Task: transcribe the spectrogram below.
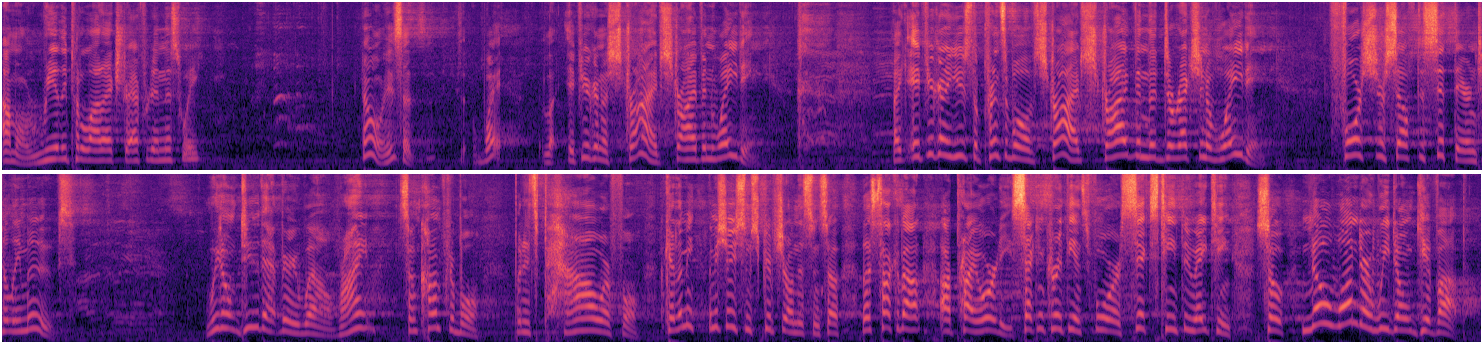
I'm going to really put a lot of extra effort in this week. No, he said, wait, if you're going to strive, strive in waiting. like if you're going to use the principle of strive, strive in the direction of waiting. Force yourself to sit there until he moves. We don't do that very well, right? It's uncomfortable, but it's powerful. Okay, let me, let me show you some scripture on this one. So let's talk about our priorities. 2 Corinthians 4 16 through 18. So no wonder we don't give up.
